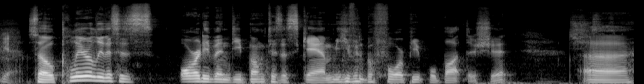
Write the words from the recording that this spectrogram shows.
yeah. So clearly, this has already been debunked as a scam even before people bought this shit. Uh,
